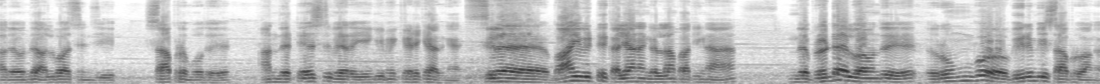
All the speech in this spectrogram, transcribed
அதை வந்து அல்வா செஞ்சு சாப்பிடும்போது அந்த டேஸ்ட் வேறு எங்கேயுமே கிடைக்காதுங்க. சில பாய் வீட்டு கல்யாணங்கள்லாம் பார்த்தீங்கன்னா இந்த ப்ரெட் அல்வா வந்து ரொம்ப விரும்பி சாப்பிடுவாங்க.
